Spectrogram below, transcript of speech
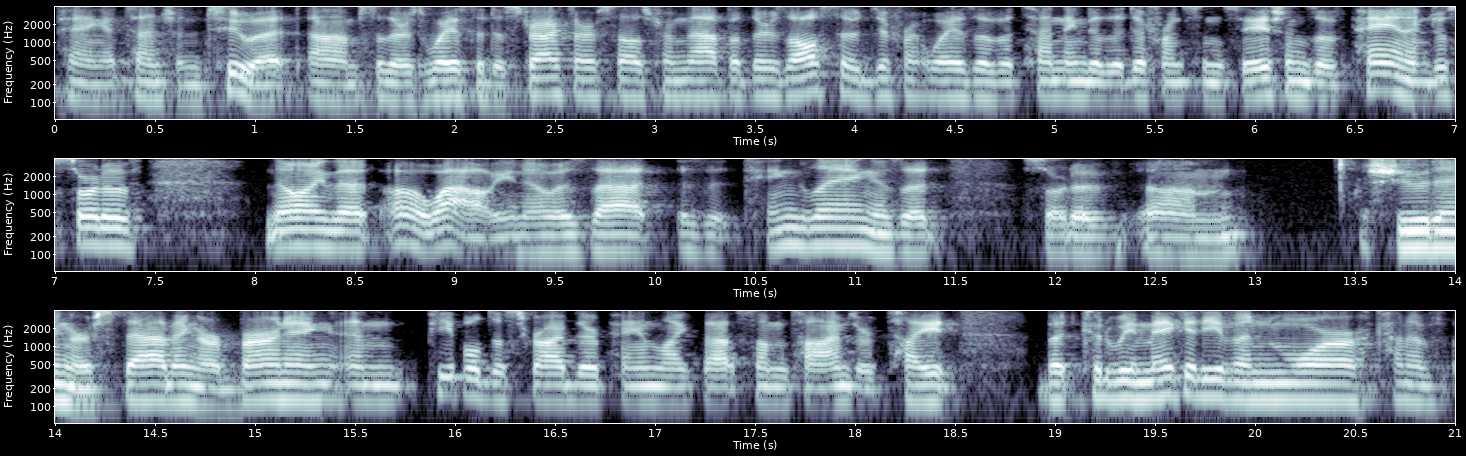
paying attention to it. Um, so there's ways to distract ourselves from that but there's also different ways of attending to the different sensations of pain and just sort of knowing that oh wow you know is that is it tingling? Is it sort of um, shooting or stabbing or burning? And people describe their pain like that sometimes or tight but could we make it even more kind of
